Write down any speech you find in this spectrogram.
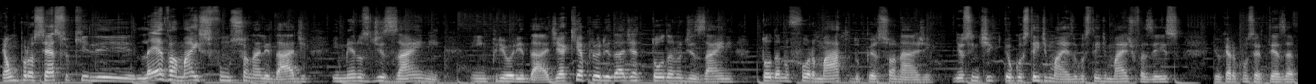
é, um processo que ele leva mais funcionalidade e menos design em prioridade. E aqui a prioridade é toda no design, toda no formato do personagem. E eu senti que eu gostei demais, eu gostei demais de fazer isso. E eu quero com certeza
